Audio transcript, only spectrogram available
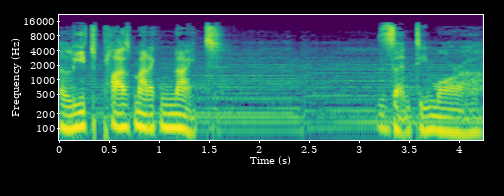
Elite plasmatic knight, Zentimora.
